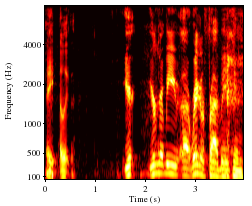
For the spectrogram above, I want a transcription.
Hey, uh, you're you're gonna be uh, regular fried bacon,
